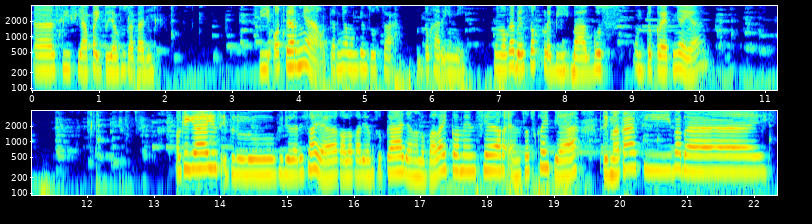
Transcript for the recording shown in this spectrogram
uh, si siapa itu yang susah tadi. Si oternya, oternya mungkin susah untuk hari ini. Semoga besok lebih bagus untuk rate-nya ya. Oke okay guys, itu dulu video dari saya. Kalau kalian suka, jangan lupa like, comment, share, and subscribe ya. Terima kasih. Bye-bye.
